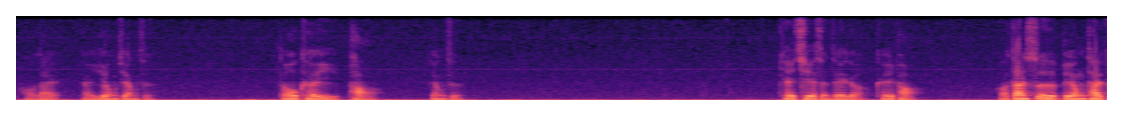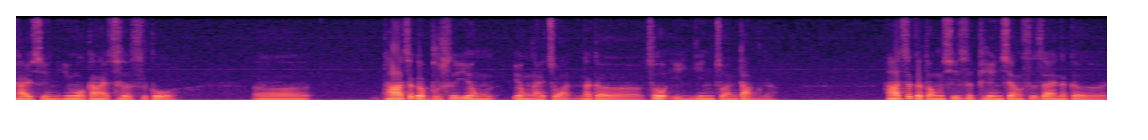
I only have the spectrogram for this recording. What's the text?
好来来用这样子，都可以跑这样子。可以切成这个，可以跑，啊，但是不用太开心，因为我刚才测试过，呃，它这个不是用用来转那个做影音转档的，它这个东西是偏向是在那个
